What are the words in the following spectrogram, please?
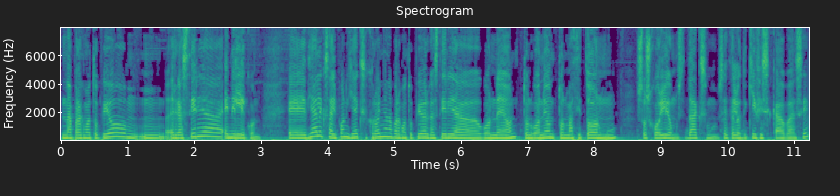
να πραγματοποιώ μ, εργαστήρια ενηλίκων. Ε, διάλεξα λοιπόν για έξι χρόνια να πραγματοποιώ εργαστήρια γονέων, των γονέων των μαθητών μου, στο σχολείο μου, στην τάξη μου, σε θελοντική φυσικά βάση,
